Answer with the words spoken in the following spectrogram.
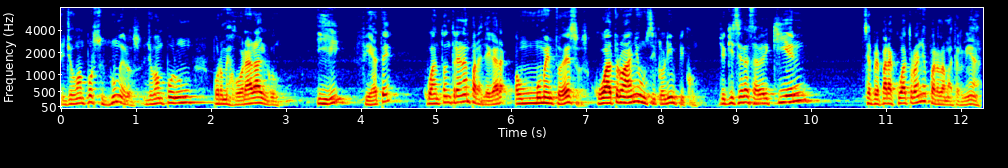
Ellos van por sus números. Ellos van por, un, por mejorar algo. Y fíjate cuánto entrenan para llegar a un momento de esos. Cuatro años, un ciclo olímpico. Yo quisiera saber quién se prepara cuatro años para la maternidad.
